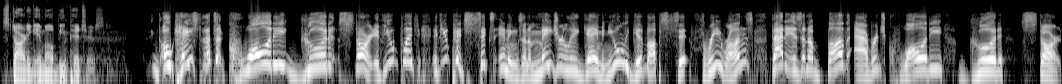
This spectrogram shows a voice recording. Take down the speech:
starting MLB pitchers okay, so that's a quality good start. If you play, if you pitch six innings in a major league game and you only give up three runs, that is an above average quality good start.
